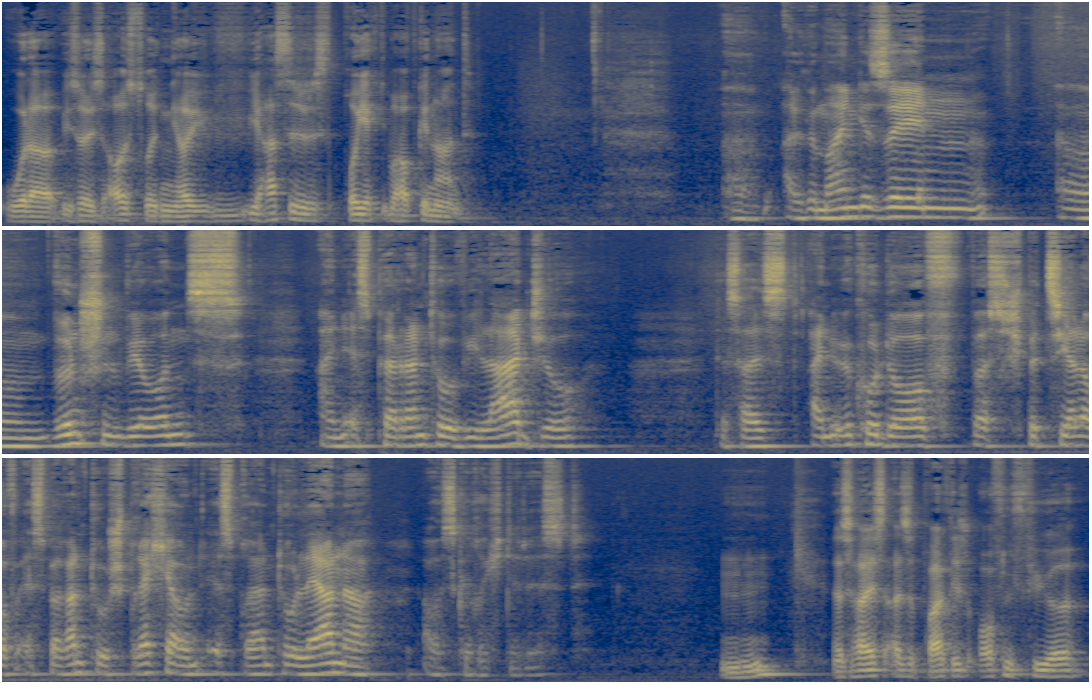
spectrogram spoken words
oder wie soll ich es ausdrücken, ja, wie hast du das Projekt überhaupt genannt? Äh, allgemein gesehen äh, wünschen wir uns ein Esperanto Villaggio, das heißt ein Ökodorf, was speziell auf Esperanto-Sprecher und Esperanto-Lerner ausgerichtet ist. Mhm. Das heißt also praktisch offen für,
